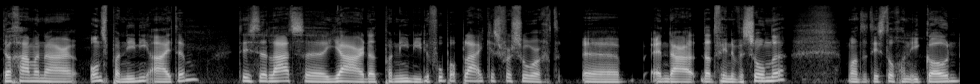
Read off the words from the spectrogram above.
Dan gaan we naar ons Panini-item. Het is de laatste jaar dat Panini de voetbalplaatjes verzorgt. Eh, en daar, dat vinden we zonde, want het is toch een icoon.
